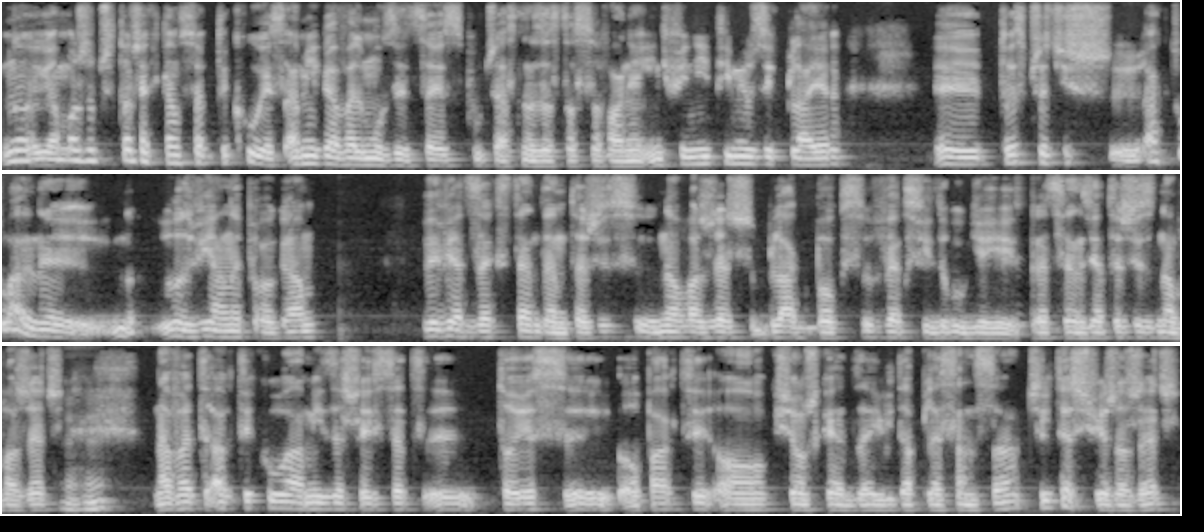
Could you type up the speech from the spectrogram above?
no ja może przytoczę, jak tam z artykułu jest Amiga w muzyce jest współczesne zastosowanie, Infinity Music Player y, to jest przecież y, aktualny, no, rozwijany program. Wywiad z Extendem też jest nowa rzecz, Black Box w wersji drugiej, recenzja też jest nowa rzecz. Mhm. Nawet artykuł Amidze 600 to jest oparty o książkę Davida Plesansa, czyli też świeża rzecz.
